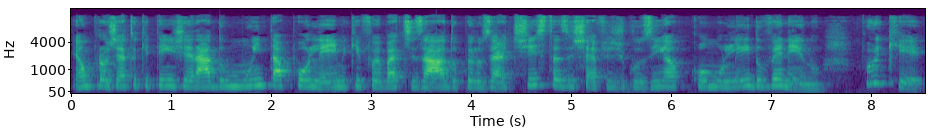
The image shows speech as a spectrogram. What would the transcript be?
é um projeto que tem gerado muita polêmica e foi batizado pelos artistas e chefes de cozinha como Lei do Veneno, por quê?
